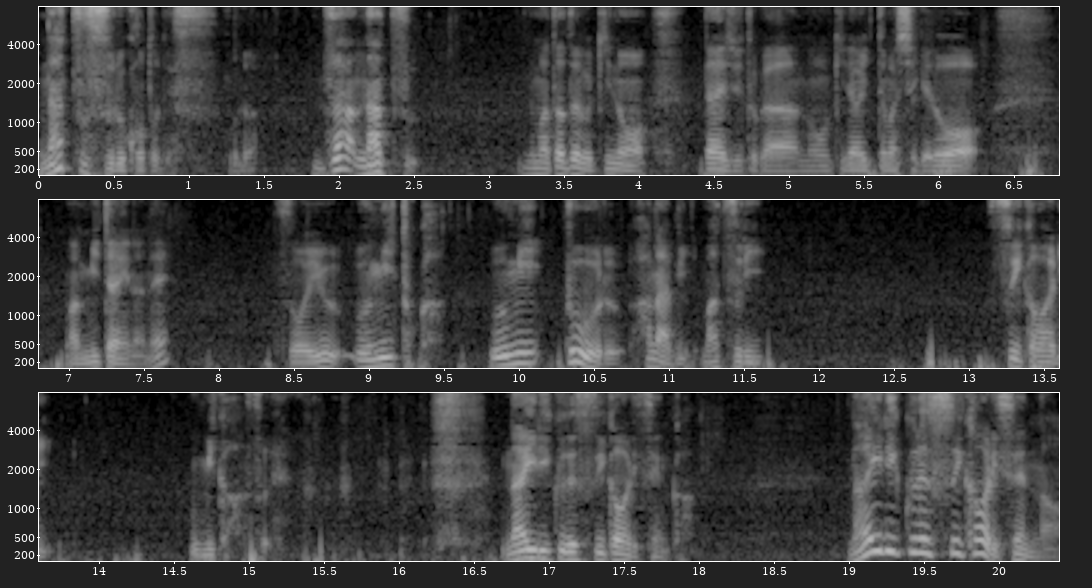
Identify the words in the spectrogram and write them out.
夏することです。これは。ザ・夏。まあ、例えば昨日大樹とかの沖縄行ってましたけど、まあ、みたいなね。そういう海とか海プール花火祭りスイカ割り。海かそれ。内陸でスイカ割りせんか。内陸でスイカ割りせんな。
